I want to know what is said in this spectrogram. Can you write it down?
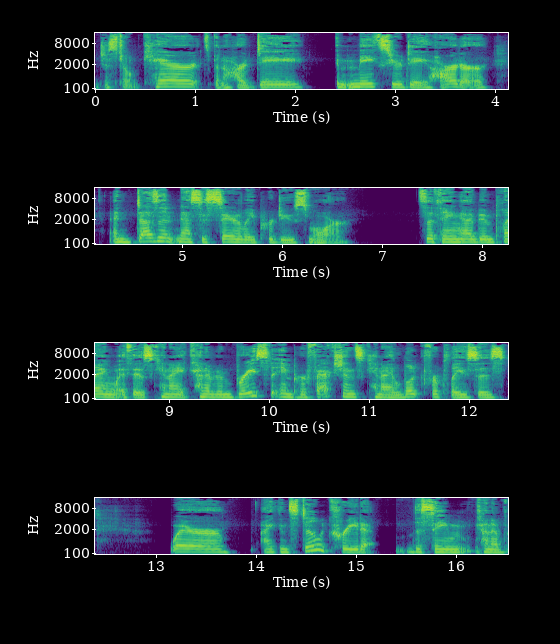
I just don't care. It's been a hard day it makes your day harder and doesn't necessarily produce more. It's the thing I've been playing with is can I kind of embrace the imperfections? Can I look for places where I can still create a, the same kind of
